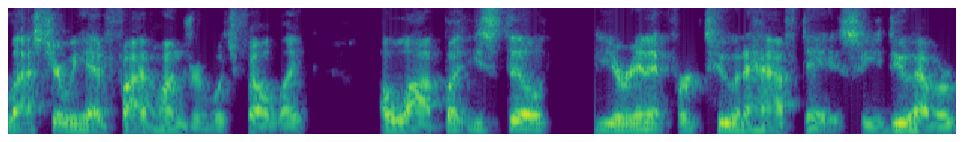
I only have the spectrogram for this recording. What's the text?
last year we had 500 which felt like a lot but you still you're in it for two and a half days. So you do have a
